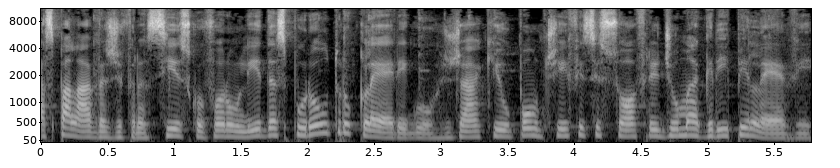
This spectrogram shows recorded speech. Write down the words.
as palavras de Francisco foram lidas por outro clérigo, já que o pontífice sofre de uma gripe leve.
